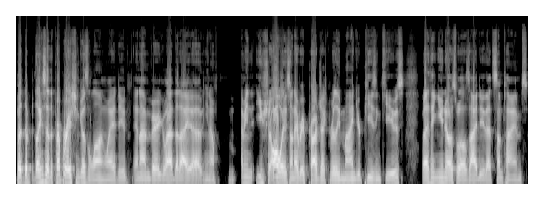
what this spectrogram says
but the, like I said, the preparation goes a long way, dude. And I'm very glad that I, uh, you know, I mean, you should always on every project really mind your p's and q's. But I think you know as well as I do that sometimes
